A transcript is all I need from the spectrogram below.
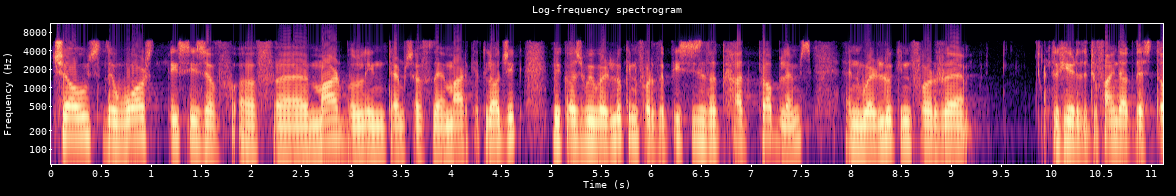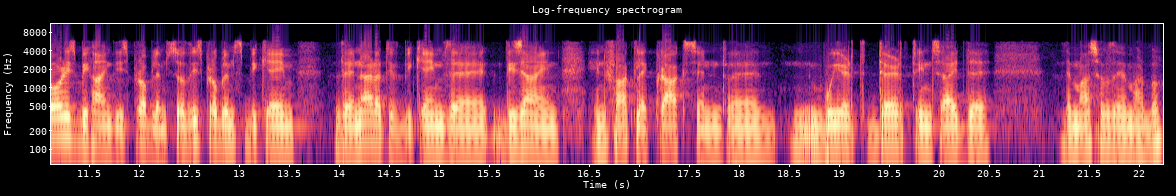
chose the worst pieces of, of uh, marble in terms of the market logic because we were looking for the pieces that had problems and we're looking for the to hear the, to find out the stories behind these problems. So these problems became the narrative, became the design. In fact, like cracks and uh, weird dirt inside the the mass of the marble.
